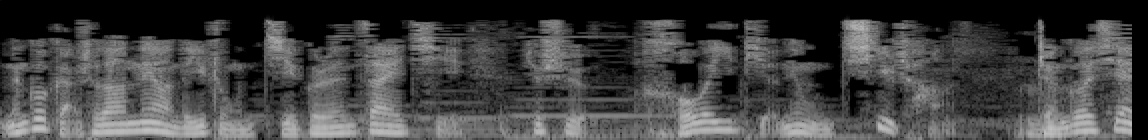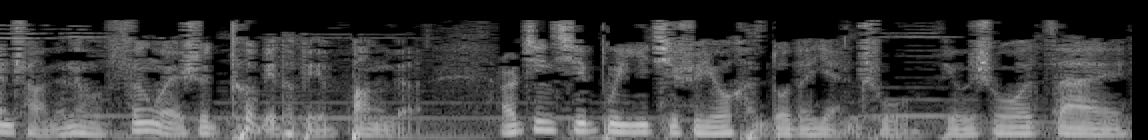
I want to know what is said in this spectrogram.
能够感受到那样的一种几个人在一起就是合为一体的那种气场。整个现场的那种氛围是特别特别棒的，而近期布衣其实有很多的演出，比如说在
